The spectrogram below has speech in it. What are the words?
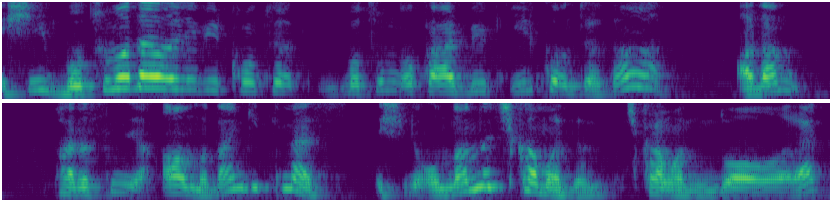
E şimdi Botum'a da öyle bir kontrat. Botum'un o kadar büyük değil kontrat ama adam parasını almadan gitmez. E şimdi ondan da çıkamadın. Çıkamadın doğal olarak.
